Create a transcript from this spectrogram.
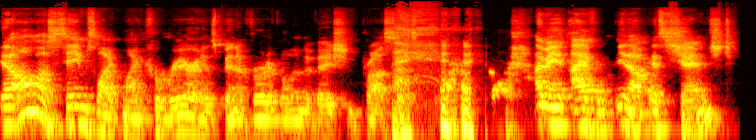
It almost seems like my career has been a vertical innovation process. I mean, I've, you know, it's changed,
